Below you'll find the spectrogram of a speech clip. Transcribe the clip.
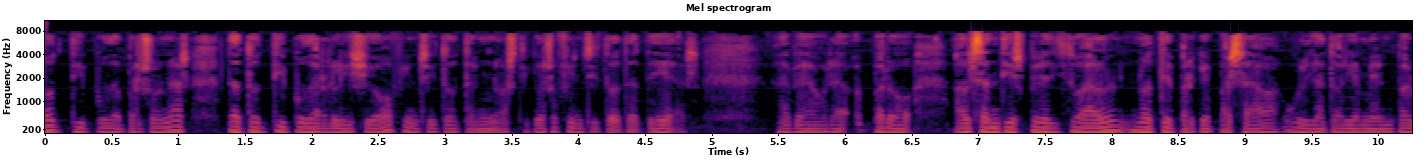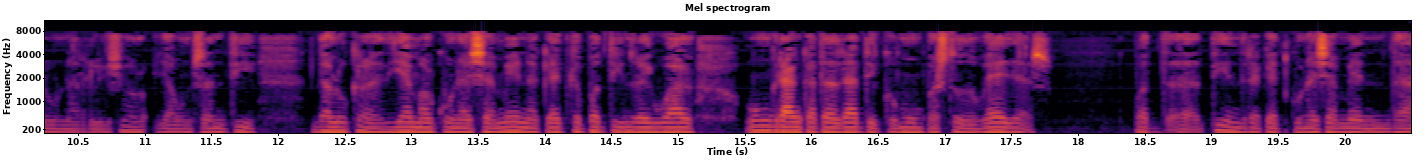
tot tipus de persones de tot tipus de religió, fins i tot agnòstiques o fins i tot atees. A veure, però el sentir espiritual no té per què passar obligatòriament per una religió. Hi ha un sentir de lo que diem el coneixement aquest que pot tindre igual un gran catedràtic com un pastor d'ovelles pot eh, tindre aquest coneixement de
